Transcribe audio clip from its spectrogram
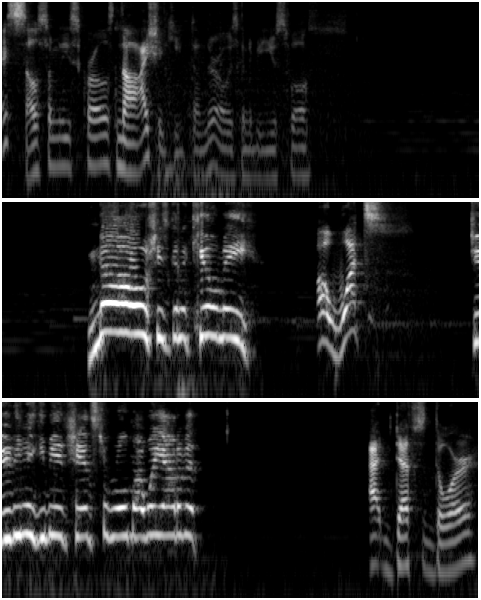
I sell some of these scrolls? Nah, I should keep them. They're always going to be useful. No, she's gonna kill me. Oh, what? She didn't even give me a chance to roll my way out of it. At death's door?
